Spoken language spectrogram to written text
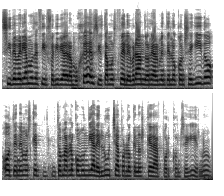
si deberíamos decir feliz día de la mujer, si estamos celebrando realmente lo conseguido o tenemos que tomarlo como un día de lucha por lo que nos queda por conseguir, ¿no?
